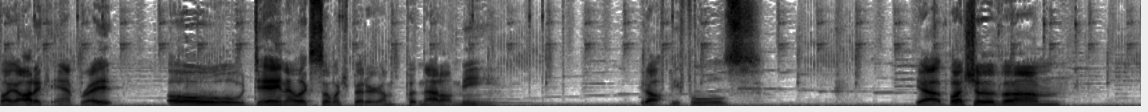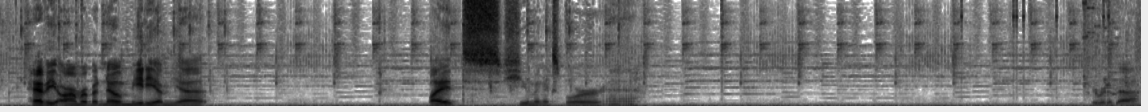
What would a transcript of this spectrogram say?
biotic amp, right? Oh, dang, that looks so much better. I'm putting that on me. Get off me, fools. Yeah, a bunch of um heavy armor, but no medium yet. Light human explorer, eh. Get rid of that.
